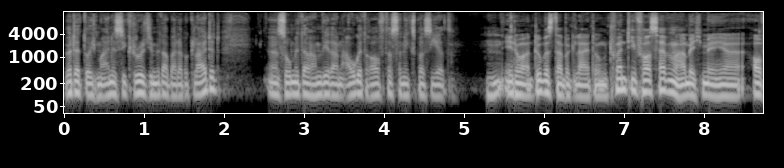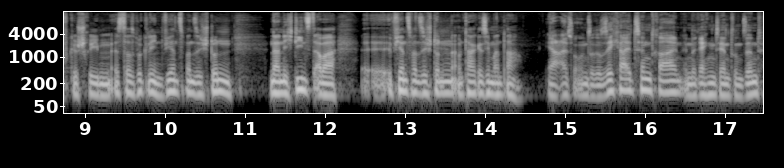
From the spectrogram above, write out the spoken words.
wird er durch meine Security-Mitarbeiter begleitet. Äh, somit haben wir da ein Auge drauf, dass da nichts passiert. Hm, Eduard, du bist da Begleitung. 24-7 habe ich mir hier aufgeschrieben. Ist das wirklich ein 24 Stunden, na nicht Dienst, aber äh, 24 Stunden am Tag ist jemand da? Ja, also unsere Sicherheitszentralen in den Rechenzentren sind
